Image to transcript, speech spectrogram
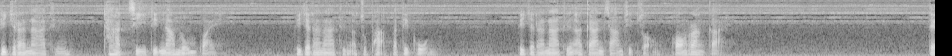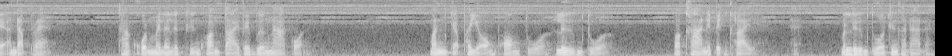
พิจารณาถึงธาตุสี่ดินน้ำลมไฟพิจารณาถึงอสุภะปฏิกูล พิจารณาถึงอาการสามสิบสองของร่างกาย แต่อันดับแรก ถ้าคนไม่ระลึกถึงความตายไปเบื้องหน้าก่อน มันจะพยองพองตัว ลืมตัว ว่าข้านี่เป็นใคร มันลืมตัวถึงขนาดนั้น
